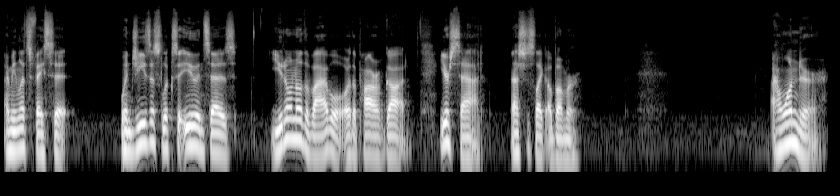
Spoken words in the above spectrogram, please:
I mean, let's face it. When Jesus looks at you and says, You don't know the Bible or the power of God, you're sad. That's just like a bummer. I wonder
